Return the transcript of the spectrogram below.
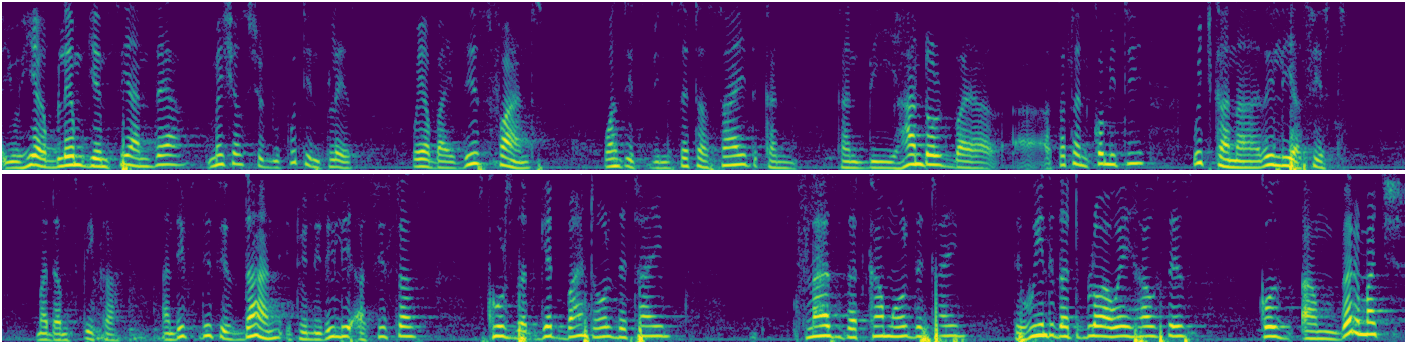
you hear blame games here and there. Measures should be put in place whereby this fund, once it's been set aside, can, can be handled by a, a certain committee which can uh, really assist, Madam Speaker. And if this is done, it will really assist us. Schools that get burnt all the time, floods that come all the time, the wind that blow away houses, because I'm very much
